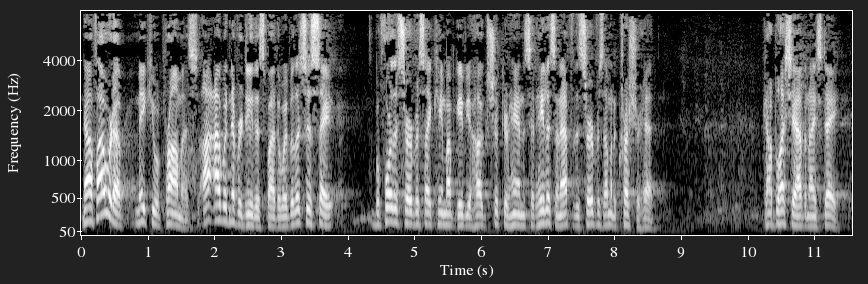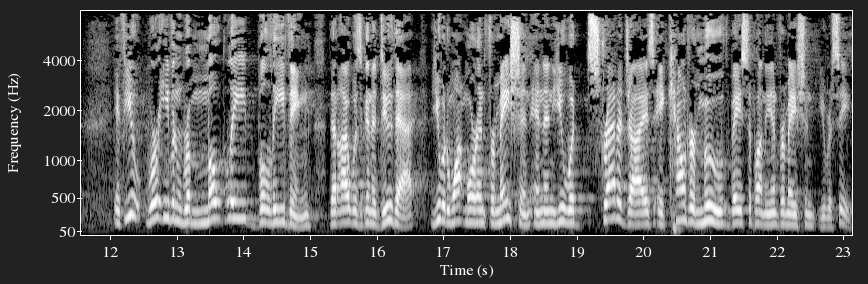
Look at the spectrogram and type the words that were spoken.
Now, if I were to make you a promise, I, I, would never do this, by the way, but let's just say, before the service, I came up, gave you a hug, shook your hand, and said, hey, listen, after the service, I'm going to crush your head. God bless you. Have a nice day if you were even remotely believing that I was going to do that, you would want more information and then you would strategize a counter move based upon the information you receive.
